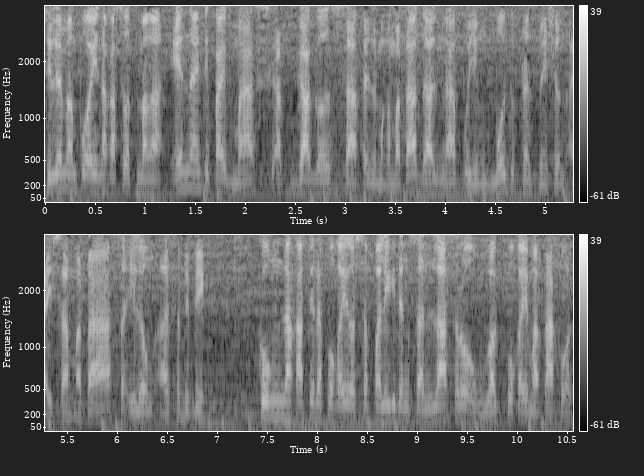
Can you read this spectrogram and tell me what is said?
Sila naman po ay nakasuot mga N95 mask at goggles sa kanilang mga mata dahil nga po yung mode of transmission ay sa mata, sa ilong at sa bibig. Kung nakatira po kayo sa paligid ng San Lazaro, huwag po kayo matakot.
